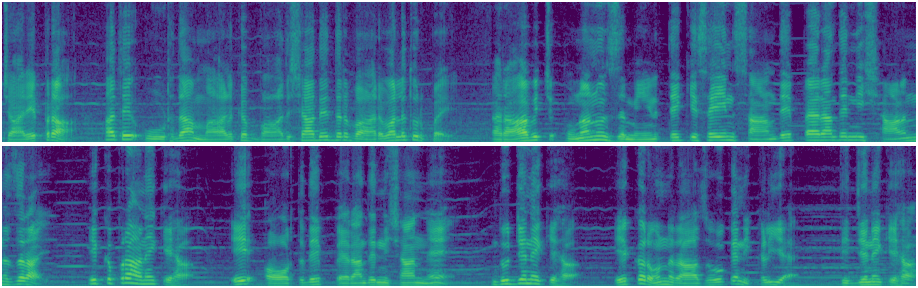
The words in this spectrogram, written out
ਚਾਰੇ ਭਰਾ ਅਤੇ ਊਠ ਦਾ ਮਾਲਕ ਬਾਦਸ਼ਾਹ ਦੇ ਦਰਬਾਰ ਵੱਲ ਤੁਰ ਪਏ। ਰਾਹ ਵਿੱਚ ਉਹਨਾਂ ਨੂੰ ਜ਼ਮੀਨ ਤੇ ਕਿਸੇ ਇਨਸਾਨ ਦੇ ਪੈਰਾਂ ਦੇ ਨਿਸ਼ਾਨ ਨਜ਼ਰ ਆਏ। ਇੱਕ ਭਰਾ ਨੇ ਕਿਹਾ, ਇਹ ਔਰਤ ਦੇ ਪੈਰਾਂ ਦੇ ਨਿਸ਼ਾਨ ਨੇ। ਦੂਜੇ ਨੇ ਕਿਹਾ, ਇਹ ਘਰੋਂ ਨਾਰਾਜ਼ ਹੋ ਕੇ ਨਿਕਲੀ ਹੈ ਤੀਜੇ ਨੇ ਕਿਹਾ,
